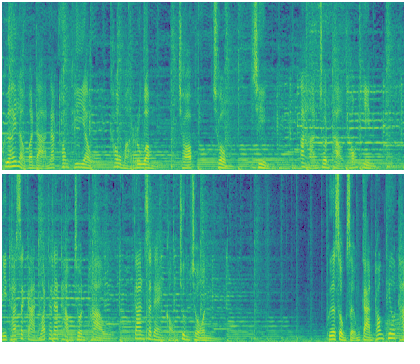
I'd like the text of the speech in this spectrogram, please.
เพื่อให้เหล่าบรรดานักท่องเที่ยว เข้ามาร่วมช็อป ชม ชิม อาหารชนเผ่าท้องถิ่น นิทรรศการวัฒนธรรมชนเผ่า การแสดงของชุมชน เพื่อส่งเสริมการท่องเที่ยวไท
